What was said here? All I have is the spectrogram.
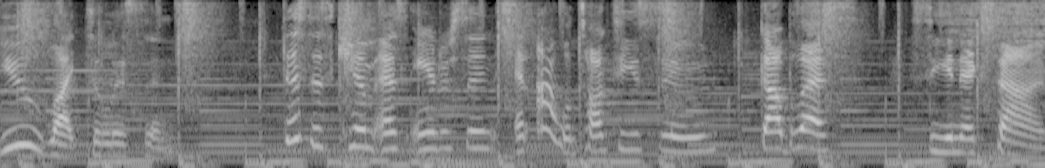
you like to listen. This is Kim S. Anderson, and I will talk to you soon. God bless. See you next time.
